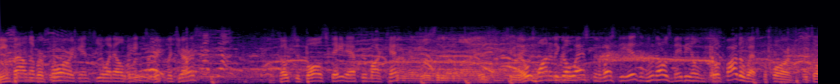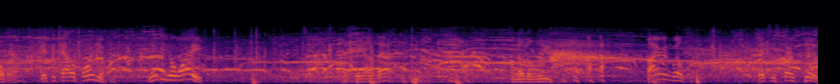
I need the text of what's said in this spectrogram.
Team foul number four against UNLV, Rick Majerus. Coach at Ball State after Marquette. Wilson at the line. I always wanted to go west, and west he is, and who knows, maybe he'll go farther west before it's over. Get to California. Maybe Hawaii. That's beyond that. Another league. Byron Wilson it's his first two.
